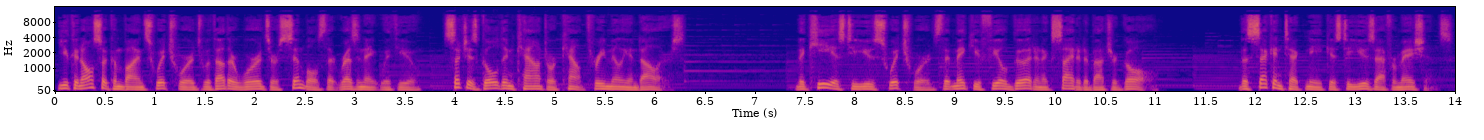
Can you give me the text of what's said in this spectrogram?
You can also combine switch words with other words or symbols that resonate with you, such as golden count or count $3 million. The key is to use switch words that make you feel good and excited about your goal. The second technique is to use affirmations.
